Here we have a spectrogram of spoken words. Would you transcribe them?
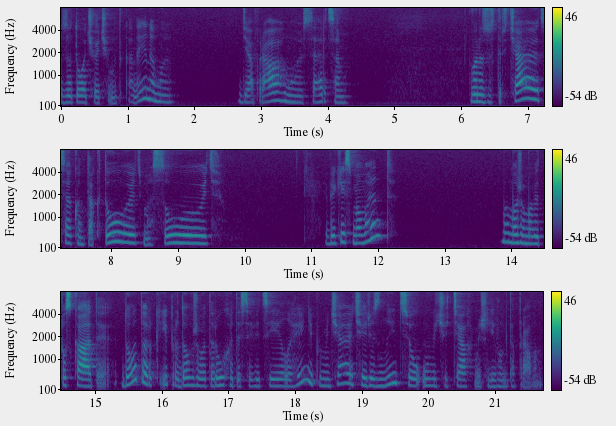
з оточуючими тканинами, діафрагмою, серцем. Вони зустрічаються, контактують, масують. В якийсь момент ми можемо відпускати доторк і продовжувати рухатися від цієї легені, помічаючи різницю у відчуттях між лівим та правим.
